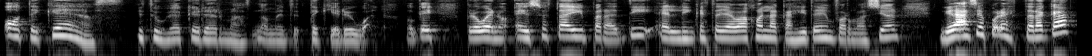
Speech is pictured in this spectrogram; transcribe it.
O te quedas y te voy a querer más. No, me, te, quiero igual, ¿ok? Pero bueno, eso está ahí para ti. El link está allá abajo en la cajita de información. Gracias por estar acá.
